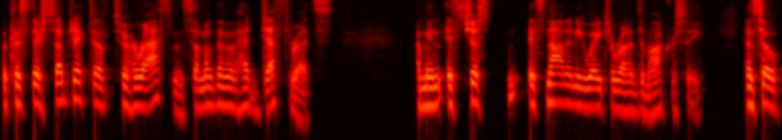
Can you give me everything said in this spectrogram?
because they're subject of, to harassment. Some of them have had death threats. I mean, it's just, it's not any way to run a democracy. And so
